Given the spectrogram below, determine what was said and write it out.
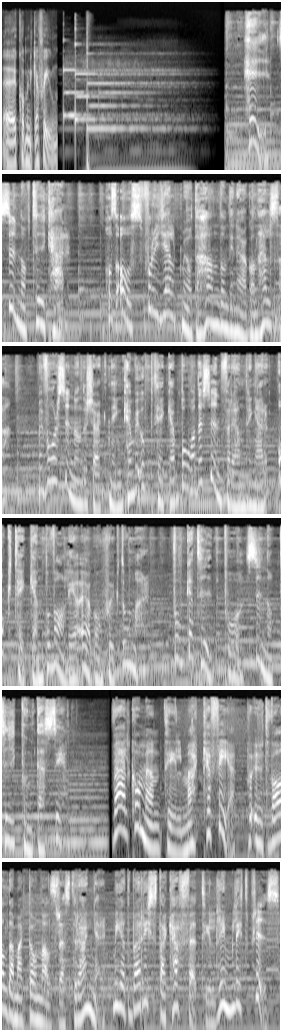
eh, kommunikation. Hej, Synoptik här. Hos oss får du hjälp med att ta hand om din ögonhälsa. Med vår synundersökning kan vi upptäcka både synförändringar och tecken på vanliga ögonsjukdomar. Boka tid på synoptik.se. Välkommen till Maccafé på utvalda McDonalds restauranger med Baristakaffe till rimligt pris.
